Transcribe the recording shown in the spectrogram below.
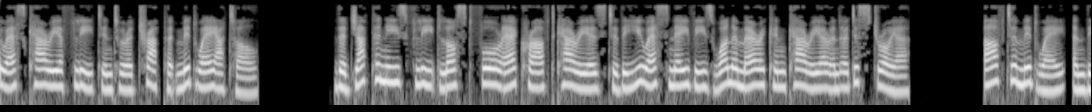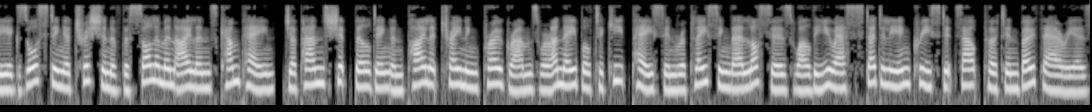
U.S. carrier fleet into a trap at Midway Atoll. The Japanese fleet lost four aircraft carriers to the U.S. Navy's one American carrier and a destroyer. After Midway, and the exhausting attrition of the Solomon Islands campaign, Japan's shipbuilding and pilot training programs were unable to keep pace in replacing their losses while the U.S. steadily increased its output in both areas.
